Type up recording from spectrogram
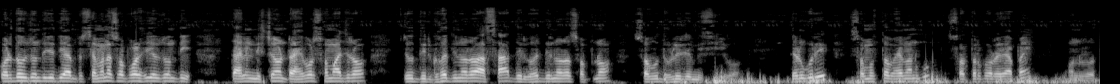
କରିଦେଉଛନ୍ତି ଯଦି ସେମାନେ ସଫଳ ହେଇଯାଉଛନ୍ତି ତାହେଲେ ନିଶ୍ଚୟ ଡ୍ରାଇଭର ସମାଜର ଯେଉଁ ଦୀର୍ଘ ଦିନର ଆଶା ଦୀର୍ଘ ଦିନର ସ୍ୱପ୍ନ ସବୁ ଧୂଳିରେ ମିଶିଯିବ ତେଣୁକରି ସମସ୍ତ ଭାଇମାନଙ୍କୁ ସତର୍କ ରହିବା ପାଇଁ ଅନୁରୋଧ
